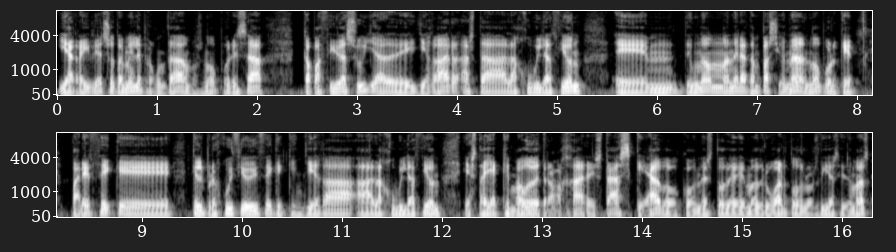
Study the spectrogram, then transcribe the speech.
y a raíz de eso también le preguntábamos, ¿no? Por esa capacidad suya de llegar hasta la jubilación eh, de una manera tan pasional, ¿no? Porque parece que, que el prejuicio dice que quien llega a la jubilación está ya quemado de trabajar, está asqueado con esto de madrugar todos los días y demás,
